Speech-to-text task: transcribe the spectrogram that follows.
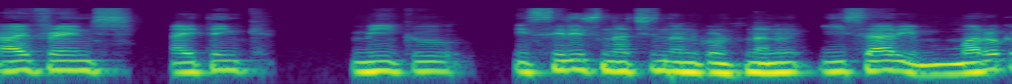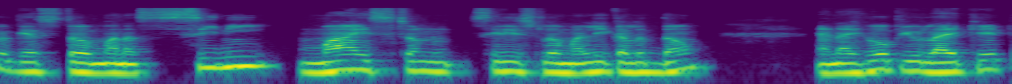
హాయ్ ఫ్రెండ్స్ ఐ థింక్ మీకు ఈ సిరీస్ నచ్చింది అనుకుంటున్నాను. ఈసారి మరొక గెస్ట్తో మన సినీ మా ఇష్టం సిరీస్లో మళ్ళీ కలుద్దాం. And I hope you like it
